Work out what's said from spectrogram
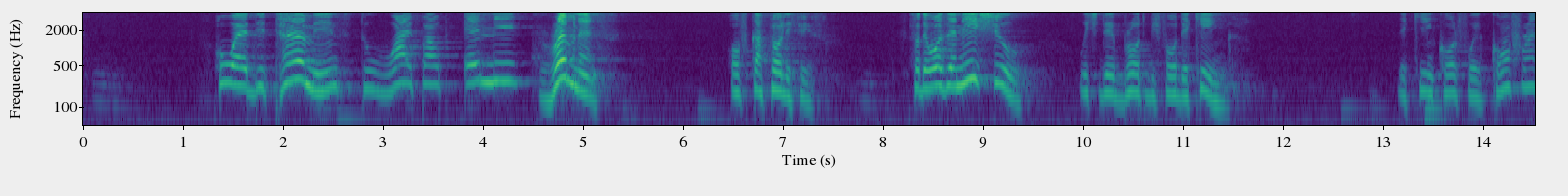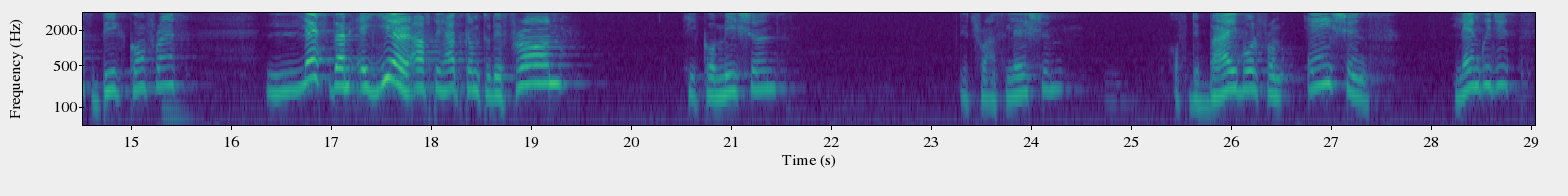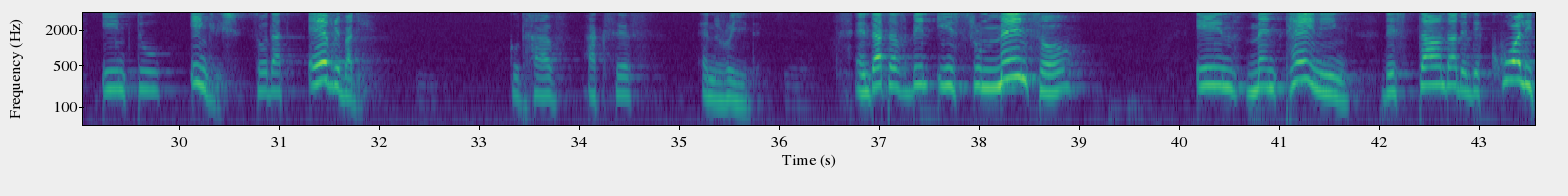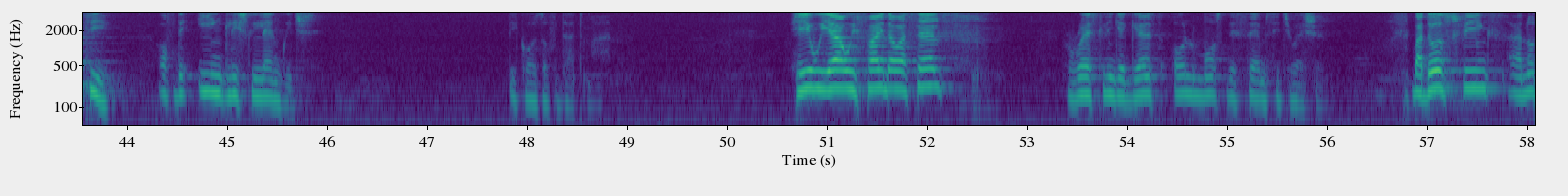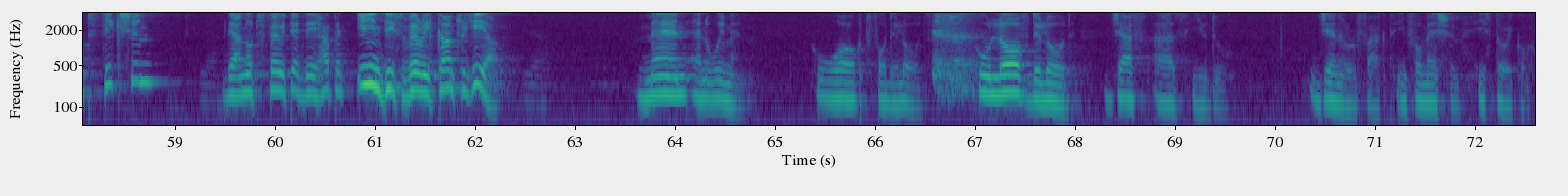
who were determined to wipe out any remnants of Catholicism. So there was an issue which they brought before the king. The king called for a conference, big conference. Less than a year after he had come to the throne, he commissioned the translation of the Bible from ancient languages into English so that everybody could have access and read. And that has been instrumental in maintaining the standard and the quality of the English language because of that man. Here we are, we find ourselves wrestling against almost the same situation. But those things are not fiction, they are not fairy tale, they happen in this very country here. Men and women who worked for the Lord, who love the Lord just as you do. General fact, information, historical.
